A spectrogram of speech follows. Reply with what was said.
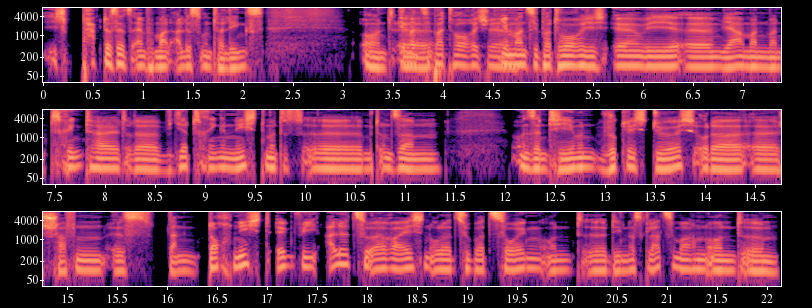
ich pack das jetzt einfach mal alles unter links. Und äh, Emanzipatorische. emanzipatorisch irgendwie, ähm, ja, man, man trinkt halt oder wir dringen nicht mit, äh, mit unseren, unseren Themen wirklich durch oder äh, schaffen es dann doch nicht irgendwie alle zu erreichen oder zu überzeugen und äh, denen das klar zu machen und ähm,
